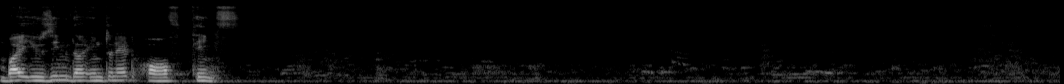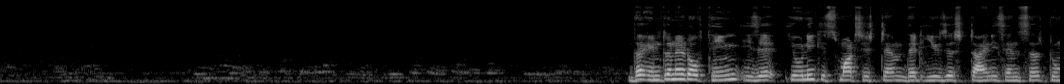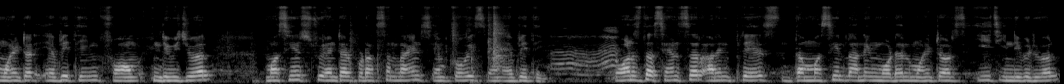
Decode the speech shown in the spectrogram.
by using the Internet of Things. The Internet of Things is a unique smart system that uses tiny sensors to monitor everything from individual machines to entire production lines, employees, and everything. Once the sensors are in place, the machine learning model monitors each individual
